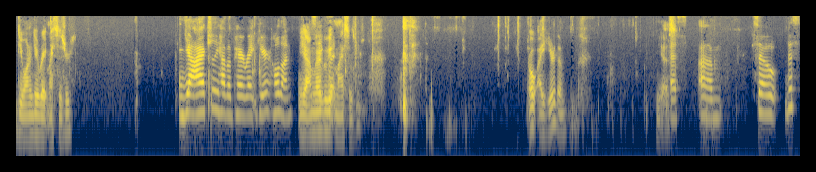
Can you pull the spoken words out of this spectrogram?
do you want to do rate my scissors? yeah, I actually have a pair right here. Hold on. Yeah, I'm gonna Stay go get my scissors. Oh, I hear them. Yes. Yes. Um, so this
